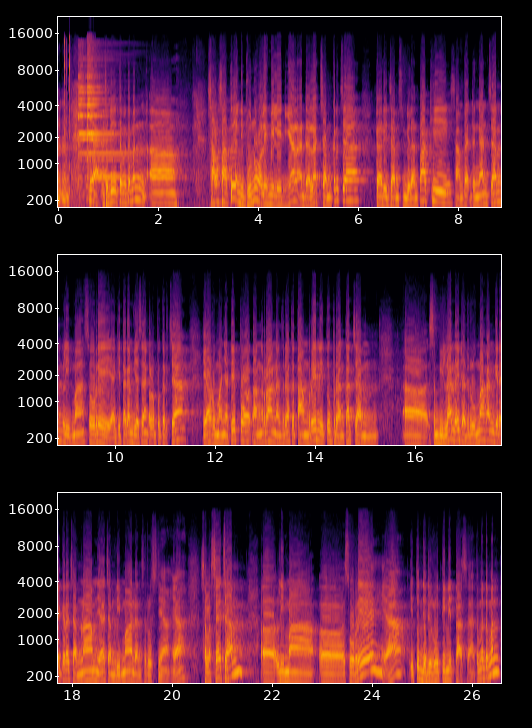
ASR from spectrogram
Mm-mm. ya. Jadi teman-teman, eh, salah satu yang dibunuh oleh milenial adalah jam kerja dari jam 9 pagi sampai dengan jam 5 sore. Ya, kita kan biasanya kalau bekerja, ya rumahnya Depok, Tangerang dan sebagainya ke Tamrin itu berangkat jam 9 tapi dari rumah kan kira-kira jam 6 ya, jam 5 dan seterusnya ya. Selesai jam eh, 5 eh, sore ya, itu menjadi rutinitas ya. Teman-teman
